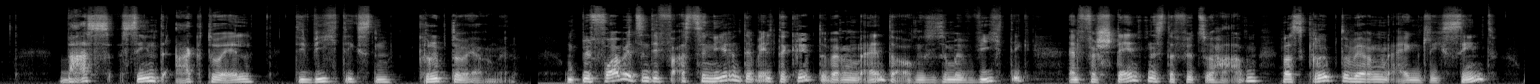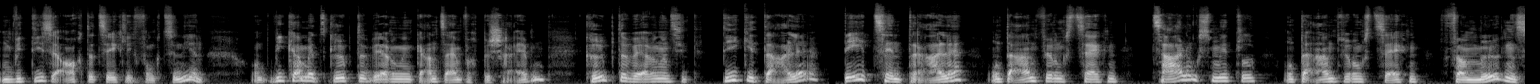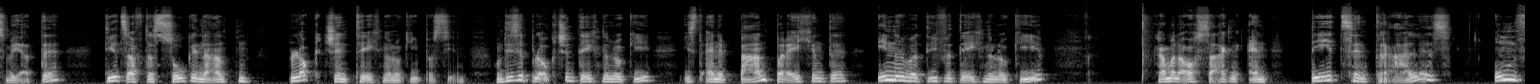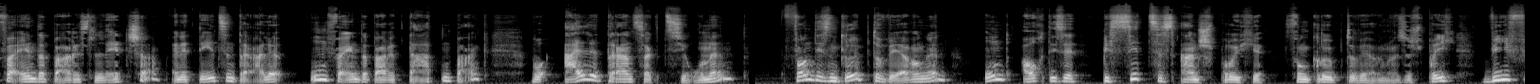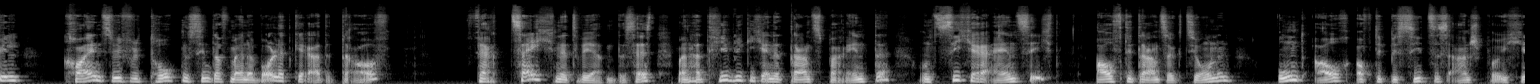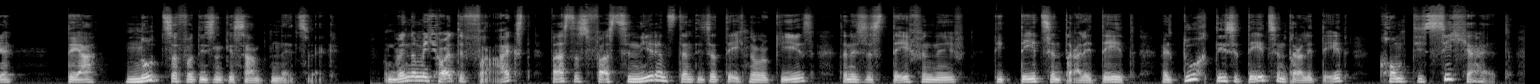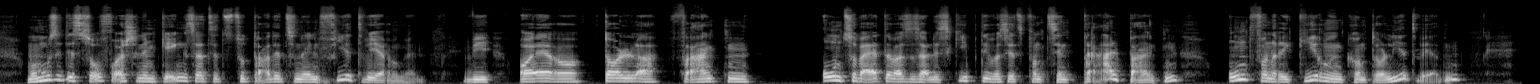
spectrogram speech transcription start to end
was sind aktuell die wichtigsten Kryptowährungen? Und bevor wir jetzt in die faszinierende Welt der Kryptowährungen eintauchen, ist es immer wichtig, ein Verständnis dafür zu haben, was Kryptowährungen eigentlich sind und wie diese auch tatsächlich funktionieren. Und wie kann man jetzt Kryptowährungen ganz einfach beschreiben? Kryptowährungen sind digitale, dezentrale, unter Anführungszeichen, Zahlungsmittel, unter Anführungszeichen, Vermögenswerte, die jetzt auf der sogenannten Blockchain-Technologie basieren. Und diese Blockchain-Technologie ist eine bahnbrechende, innovative Technologie, kann man auch sagen, ein dezentrales, unveränderbares Ledger, eine dezentrale, unveränderbare Datenbank, wo alle Transaktionen von diesen Kryptowährungen und auch diese Besitzesansprüche von Kryptowährungen, also sprich, wie viel Coins, wie viel Tokens sind auf meiner Wallet gerade drauf, verzeichnet werden. Das heißt, man hat hier wirklich eine transparente und sichere Einsicht auf die Transaktionen und auch auf die Besitzesansprüche der Nutzer von diesem gesamten Netzwerk. Und wenn du mich heute fragst, was das Faszinierendste an dieser Technologie ist, dann ist es definitiv die Dezentralität, weil durch diese Dezentralität kommt die Sicherheit. Und man muss sich das so vorstellen, im Gegensatz jetzt zu traditionellen Fiat-Währungen wie Euro, Dollar, Franken und so weiter, was es alles gibt, die was jetzt von Zentralbanken und von Regierungen kontrolliert werden,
